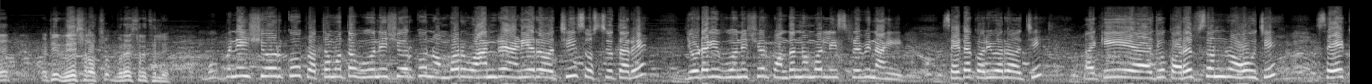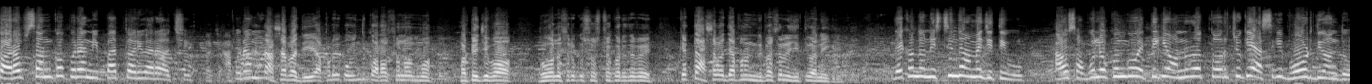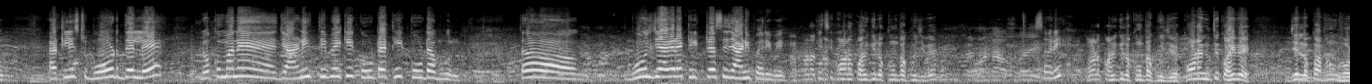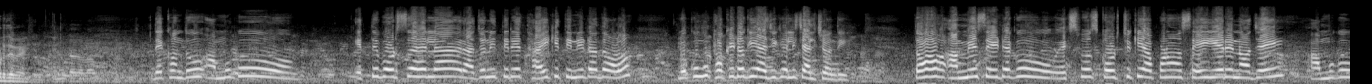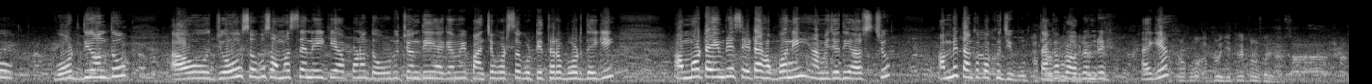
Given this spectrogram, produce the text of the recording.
ଏଠି ରେସ୍ର ରେସ୍ରେ ଥିଲେ ଭୁବନେଶ୍ୱରକୁ ପ୍ରଥମତଃ ଭୁବନେଶ୍ୱରକୁ ନମ୍ବର ୱାନ୍ରେ ଆଣିବାର ଅଛି ସ୍ୱଚ୍ଛତାରେ ଯେଉଁଟାକି ଭୁବନେଶ୍ୱର ପନ୍ଦର ନମ୍ବର ଲିଷ୍ଟରେ ବି ନାହିଁ ସେଇଟା କରିବାର ଅଛି ବାକି ଯେଉଁ କରପ୍ସନ୍ ରହୁଛି ସେ କରପ୍ସନ୍କୁ ପୁରା ନିପାତ କରିବାର ଅଛି ପୁରା ଆଶାବାଦୀ ଆପଣ କହୁଛନ୍ତି କରପ୍ସନ୍ ହଟିଯିବ ଭୁବନେଶ୍ୱରକୁ ସୁସ୍ଥ କରିଦେବେ କେତେ ଆଶାବାଦୀ ଆପଣ ନିର୍ବାଚନରେ ଜିତିବା ନେଇକି ଦେଖନ୍ତୁ ନିଶ୍ଚିନ୍ତ ଆମେ ଜିତିବୁ ଆଉ ସବୁ ଲୋକଙ୍କୁ ଏତିକି ଅନୁରୋଧ କରୁଛୁ କି ଆସିକି ଭୋଟ୍ ଦିଅନ୍ତୁ ଆଟଲିଷ୍ଟ ଭୋଟ୍ ଦେଲେ ଲୋକମାନେ ଜାଣିଥିବେ କି କେଉଁଟା ଠିକ୍ କେଉଁଟା ଭୁଲ ତ ଭୁଲ ଜାଗାରେ ଠିକ୍ଟା ସେ ଜାଣିପାରିବେ କିଛି କ'ଣ କହିକି ଲୋକଙ୍କ ପାଖକୁ ଯିବେ ସରି କ'ଣ କହିକି ଲୋକଙ୍କ ପାଖକୁ ଯିବେ କ'ଣ ଏମିତି କହିବେ ଯେ ଲୋକ ଆପଣଙ୍କୁ ଭୋଟ୍ ଦେବେ ଦେଖନ୍ତୁ ଆମକୁ ଏତେ ବର୍ଷ ହେଲା ରାଜନୀତିରେ ଥାଇକି ତିନିଟା ଦଳ ଲୋକଙ୍କୁ ଠକି ଠକି ଆଜିକାଲି ଚାଲିଛନ୍ତି ତ ଆମେ ସେଇଟାକୁ ଏକ୍ସପୋଜ୍ କରୁଛୁ କି ଆପଣ ସେଇ ଇଏରେ ନ ଯାଇ ଆମକୁ ଭୋଟ୍ ଦିଅନ୍ତୁ ଆଉ ଯେଉଁ ସବୁ ସମସ୍ୟା ନେଇକି ଆପଣ ଦୌଡ଼ୁଛନ୍ତି ଆଗାମୀ ପାଞ୍ଚ ବର୍ଷ ଗୋଟିଏ ଥର ଭୋଟ୍ ଦେଇକି ଆମ ଟାଇମ୍ରେ ସେଇଟା ହେବନି ଆମେ ଯଦି ଆସୁଛୁ ଆମେ ତାଙ୍କ ପାଖକୁ ଯିବୁ ତାଙ୍କ ପ୍ରୋବ୍ଲେମ୍ରେ जीतले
